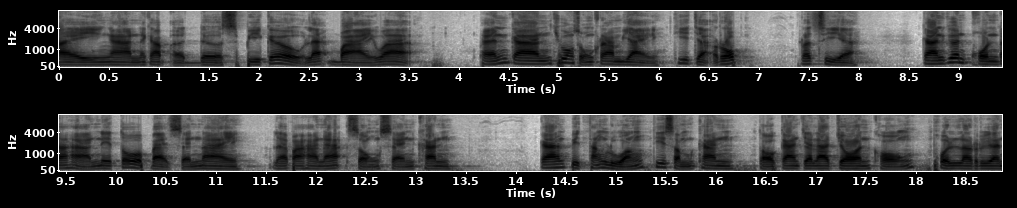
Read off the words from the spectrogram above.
รายงานนะครับเอ่อ The Spiegel และ By ว่า แผนการช่วงสงครามใหญ่ที่จะรบรัสเซีย การเคลื่อนพลทหารเนโต้8แสนนาย และพาหนะ2แสนคัน การปิดทางหลวงที่สำคัญ ต่อการจราจรของพลเรือน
